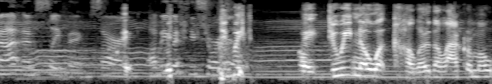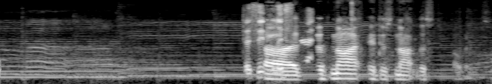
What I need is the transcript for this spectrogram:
Not. I'm sleeping. Sorry. I'll be with you shortly. we, wait, do we know what color the lacrima? Does it Uh, list it that? does not. It does not list colors.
